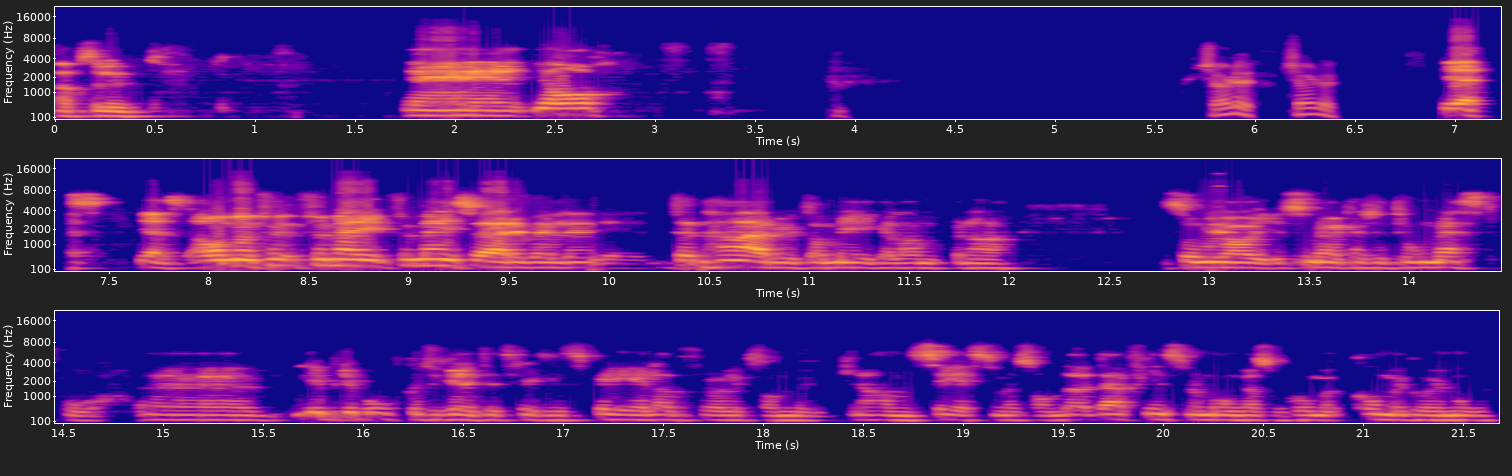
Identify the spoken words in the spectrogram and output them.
Absolut. Eh, ja, Kör du, kör du. Yes, yes. Ja, men för, för, mig, för mig så är det väl den här utav megalamporna som jag, som jag kanske tror mest på. Eh, Liberty Boko tycker jag inte är tillräckligt spelad för att liksom kunna anses som en sån. Där, där finns det nog många som kommer, kommer gå emot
